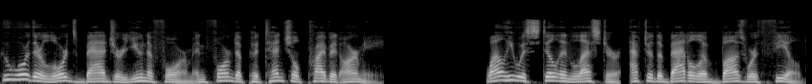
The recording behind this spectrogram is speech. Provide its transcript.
who wore their lord's badge or uniform and formed a potential private army. While he was still in Leicester, after the Battle of Bosworth Field,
